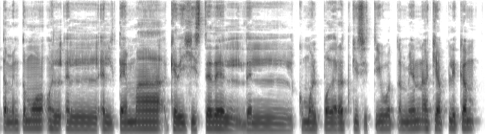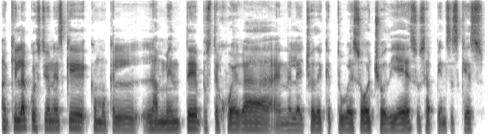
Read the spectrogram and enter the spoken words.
también tomo el, tema que dijiste del, del, como el poder adquisitivo, también aquí aplica, aquí la cuestión es que como que la mente pues te juega en el hecho de que tú ves 8 o 10, o sea, piensas que es,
